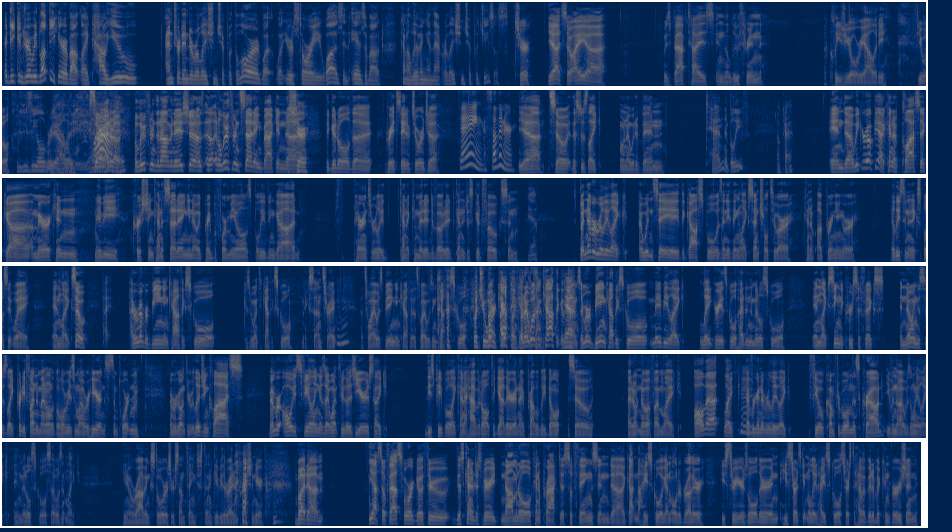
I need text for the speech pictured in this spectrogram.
Or Deacon Drew, we'd love to hear about like how you entered into relationship with the Lord, what what your story was and is about kind of living in that relationship with Jesus. Sure. Yeah. So I uh, was baptized in the Lutheran ecclesial reality, if you will. Ecclesial reality. yeah. Sorry, I don't know. The Lutheran denomination. I was in a, in a Lutheran setting back in uh, Sure. the good old uh, great state of Georgia. Dang, a southerner. Yeah. So this was like when I would have been 10, I believe. Okay. And uh, we grew up, yeah, kind of classic uh, American, maybe Christian kind of setting. You know, we prayed before meals, believed in God. Parents were really kind of committed, devoted, kind of just good folks, and Yeah. but never really like I wouldn't say the gospel was anything like central to our kind of upbringing, or at least in an explicit way. And like so, I I remember being in Catholic school because we went to Catholic school. Makes sense, right? Mm-hmm. That's why I was being in Catholic. That's why I was in Catholic school. But you weren't I- Catholic but at I wasn't time. Catholic at the time. So I remember being in Catholic school, maybe like late grade school, head into middle school, and like seeing the crucifix and knowing this is like pretty fundamental to the whole reason why we're here and this is important. Remember going through religion class. Remember always feeling as I went through those years like these people like kind of have it all together and I probably don't. So I don't know if I'm like all that like ever gonna really like feel comfortable in this crowd, even though I was only like in middle school, so I wasn't like you know robbing stores or something. Just didn't give you the right impression here. But um, yeah, so fast forward, go through this kind of just very nominal kind of practice of things, and uh, got into high school. I got an older brother. He's three years older, and he starts getting to late high school, starts to have a bit of a conversion.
